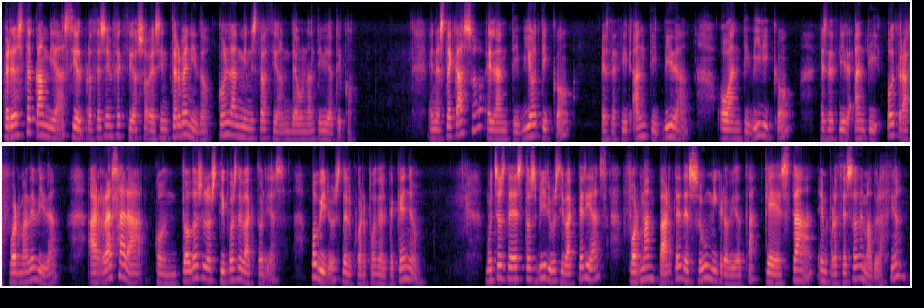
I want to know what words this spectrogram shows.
Pero esto cambia si el proceso infeccioso es intervenido con la administración de un antibiótico. En este caso, el antibiótico, es decir, antivida, o antivírico, es decir, anti otra forma de vida, arrasará con todos los tipos de bacterias o virus del cuerpo del pequeño. Muchos de estos virus y bacterias forman parte de su microbiota, que está en proceso de maduración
